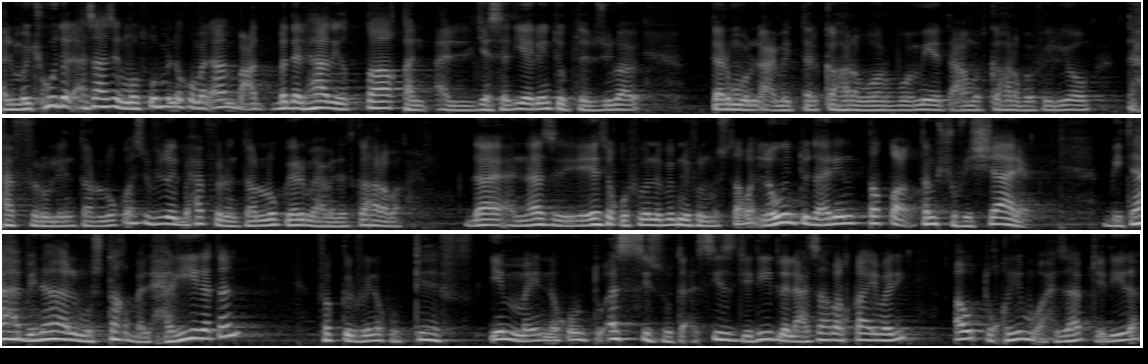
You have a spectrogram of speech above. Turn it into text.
المجهود الأساسي المطلوب منكم الآن بعد بدل هذه الطاقة الجسدية اللي أنتم بتبذلوها ترموا أعمدة الكهرباء 400 عمود كهرباء في اليوم تحفروا ال interlock. بس في زول بيحفر interlock ويرمي أعمدة كهرباء. ده الناس يثقوا فيه إنه بيبني في المستقبل. لو أنتم دارين تمشوا في الشارع بتاع بناء المستقبل حقيقة فكروا في إنكم كيف؟ إما إنكم تؤسسوا تأسيس جديد للأحزاب القائمة دي أو تقيموا أحزاب جديدة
